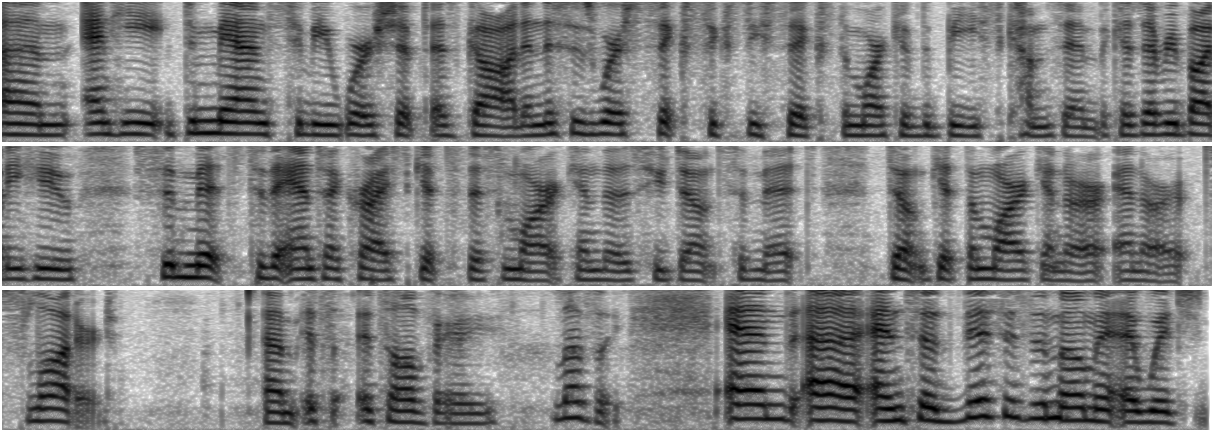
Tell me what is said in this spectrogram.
um, and he demands to be worshipped as God. And this is where 666, the mark of the beast, comes in because everybody who submits to the Antichrist gets this mark, and those who don't submit don't get the mark and are and are slaughtered. Um, it's it's all very lovely, and uh, and so this is the moment at which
